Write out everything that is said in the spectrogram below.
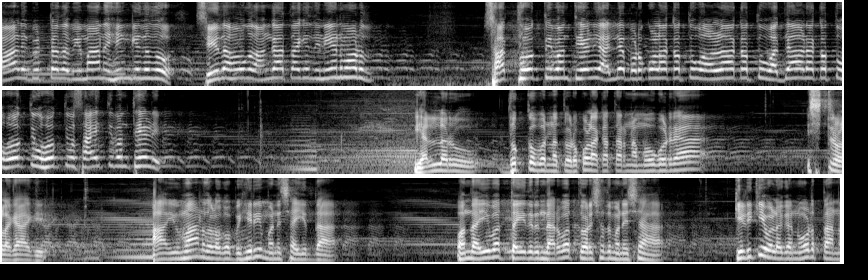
ಗಾಳಿ ಬಿಟ್ಟದ, ವಿಮಾನ ಹಿಂಗಿದದು, ಸೀದಾ ಹೋಗೋದು ಹಂಗಾತಾಗಿದ್ದು ಇನ್ನೇನು ಮಾಡೋದು? ಸತ್ತು ಹೋಗ್ತೀವಿ ಅಂತ ಹೇಳಿ ಅಲ್ಲೇ ಬಡ್ಕೊಳಕತ್ತು, ಅಳ್ಳಾಕತ್ತು, ಒದ್ದಾಡಕತ್ತು, ಹೋಗ್ತೀವಿ ಹೋಗ್ತೀವಿ, ಸಾಯ್ತೀವಿ ಅಂತ ಹೇಳಿ. ಎಲ್ಲರೂ ದುಃಖವನ್ನು ತೊಡ್ಕೊಳಕತ್ತಾರ ನಮ್ಮ ಹೋಗೋಡ್ರ ಇಷ್ಟರೊಳಗಾಗಿ. ಆ ವಿಮಾನದೊಳಗೊಬ್ಬ ಹಿರಿ ಮನುಷ್ಯ ಇದ್ದ. ಒಂದು ಐವತ್ತೈದರಿಂದ ಅರವತ್ತು ವರ್ಷದ ಮನುಷ್ಯ ಕಿಟಕಿ ಒಳಗೆ ನೋಡ್ತಾನ.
